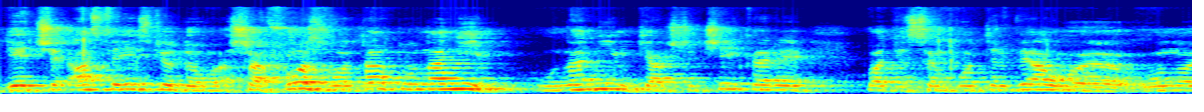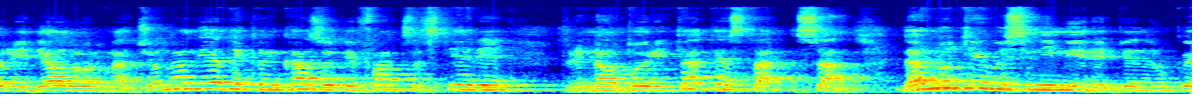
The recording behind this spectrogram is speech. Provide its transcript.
Deci asta este o dovadă. Și a fost votat unanim. Unanim, chiar și cei care poate se împotriveau uh, unor idealuri naționale, iată că în cazul de față stere prin autoritatea asta sa. Dar nu trebuie să ne mire, pentru că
